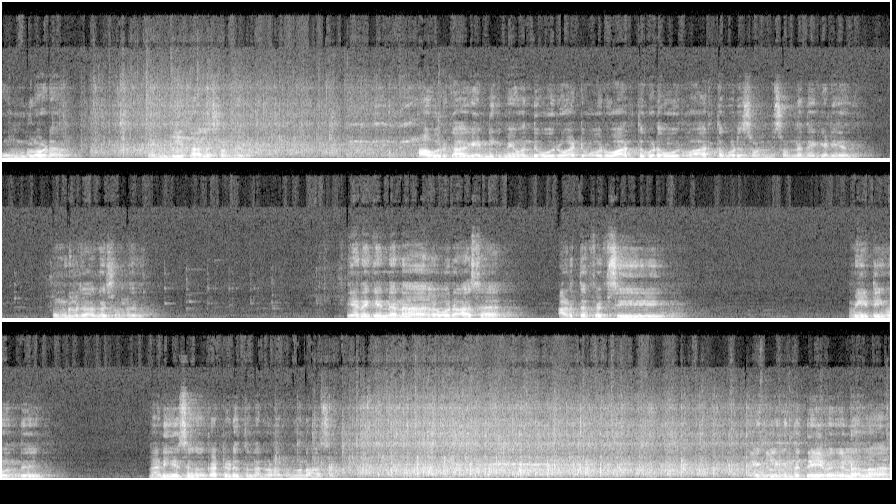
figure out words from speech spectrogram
உங்களோட உங்களுக்காக சொன்னது. அவருக்காக என்றைக்குமே வந்து ஒரு வாட்டி ஒரு வார்த்தை கூட ஒரு வார்த்தை கூட சொல் சொன்னதே கிடையாது. உங்களுக்காக சொன்னது. எனக்கு என்னன்னா ஒரு ஆசை. அடுத்த பெப்சி மீட்டிங் வந்து நடிகர் சங்க கட்டடத்தில் நடக்கணும்னு ஆசை. எங்களுக்கு இந்த தெய்வங்களெல்லாம்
